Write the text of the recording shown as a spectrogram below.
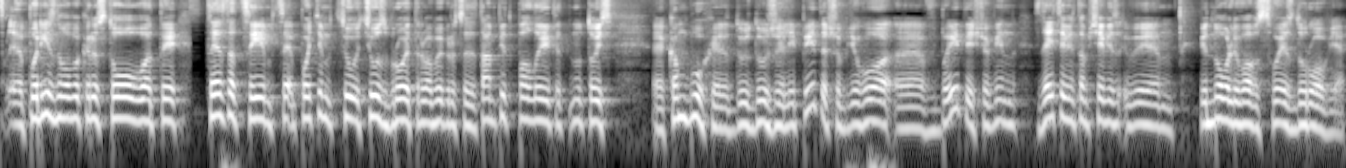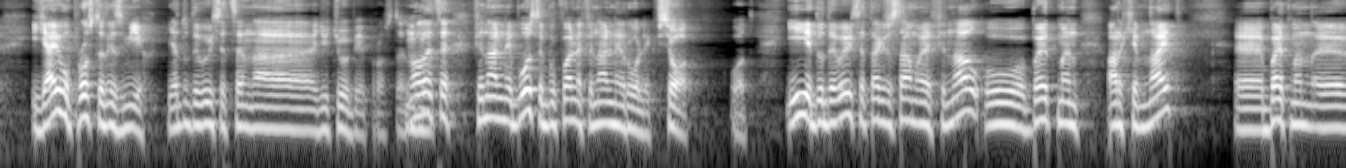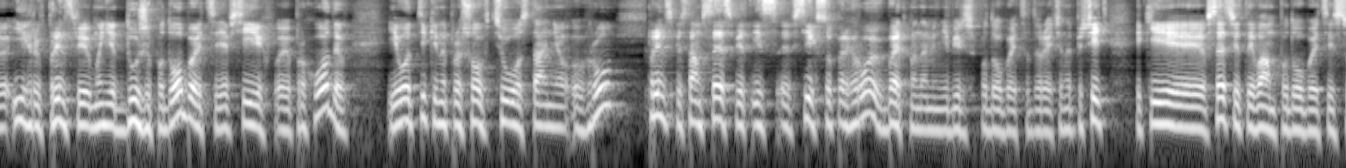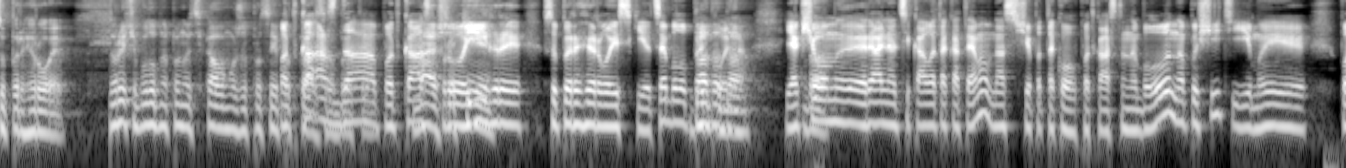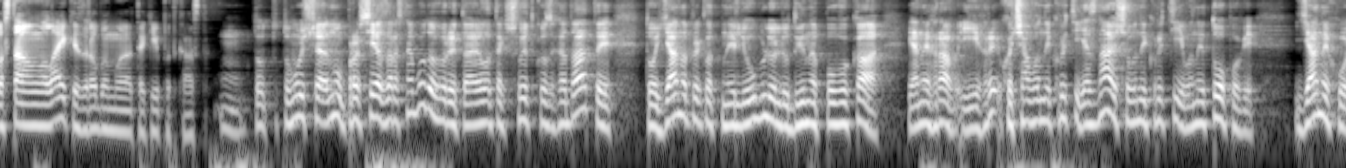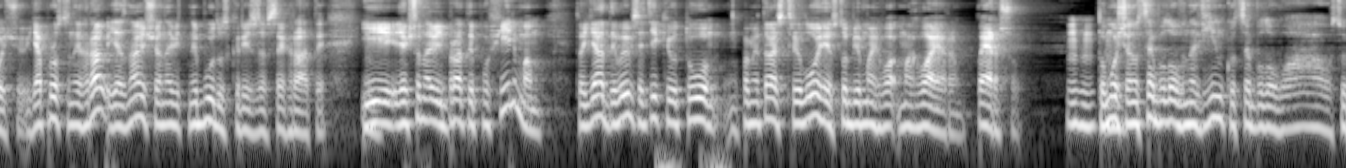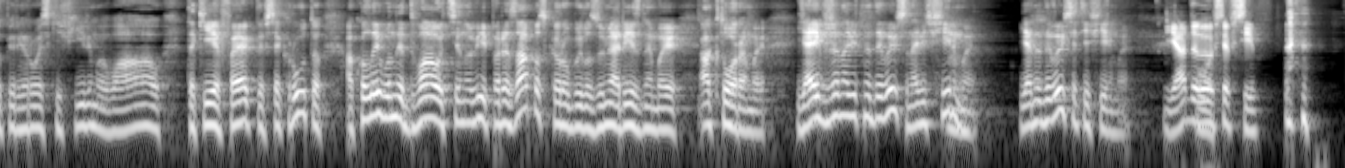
Е, по-різному використовувати це за цим, це потім цю цю зброю треба використати, там підпалити. Ну тобто камбухи дуже ліпити, щоб його е, вбити. Щоб він здається, він там ще відновлював своє здоров'я. І я його просто не зміг. Я додивився це на Ютубі. Просто ну але це фінальний бос і буквально фінальний ролик. Все. От. І додивився так же саме фінал у Batman Arkham Knight. Бетмен ігри, в принципі, мені дуже подобаються. Я всі їх е, проходив. І от тільки не пройшов цю останню гру. В принципі, сам всесвіт із всіх супергероїв Бетмена мені більше подобається, до речі. Напишіть, які всесвіти вам подобаються із супергероїв. До речі, було б напевно цікаво, може про цей подкаст. Подкаст, да, подкаст Знаєш, про які... ігри супергеройські. Це було б прикольно. Да, да, да. Якщо вам реально цікава така тема, в нас ще такого подкасту не було. Напишіть, і ми поставимо лайк і зробимо такий подкаст. Тому що ну, про всі я зараз не буду говорити, але так швидко згадати, то я, наприклад, не люблю людина павука. Я не грав ігри, хоча вони круті. Я знаю, що вони круті, вони топові. Я не хочу. Я просто не грав, і я знаю, що я навіть не буду, скоріш за все, грати. І mm. якщо навіть брати по фільмам, то я дивився тільки ту, пам'ятаєш, трилогію з Тобі Магвайером, першу. Mm-hmm. Тому що ну, це було в новінку, це було вау, супергеройські фільми, вау, такі ефекти, все круто. А коли вони два оці нові перезапуски робили з двома різними акторами, я їх вже навіть не дивився, навіть фільми. Mm. Я не дивився ті фільми. Я дивився От. всі.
